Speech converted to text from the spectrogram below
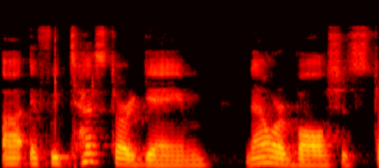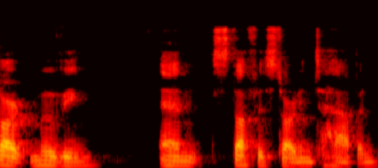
Uh, if we test our game, now our ball should start moving and stuff is starting to happen.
